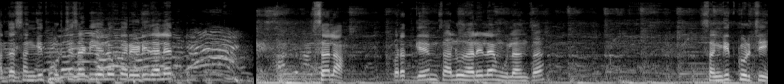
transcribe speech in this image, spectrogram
आता संगीत खुर्चीसाठी हे लोक रेडी झालेत. चला परत गेम चालू झालेला आहे मुलांचा. संगीत खुर्ची.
